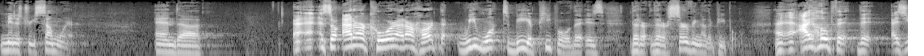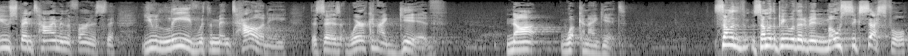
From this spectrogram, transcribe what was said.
ministry somewhere. And, uh, and so, at our core, at our heart, that we want to be a people that, is, that, are, that are serving other people. And I hope that, that as you spend time in the furnace, that you leave with the mentality that says, Where can I give? Not what can I get? Some of, the, some of the people that have been most successful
